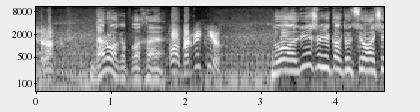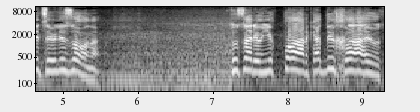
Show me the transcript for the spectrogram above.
Что? Дорога плохая. О, барбекю. Ну вот, видишь, у них как тут все вообще цивилизованно. Тут, смотри, у них парк, отдыхают.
